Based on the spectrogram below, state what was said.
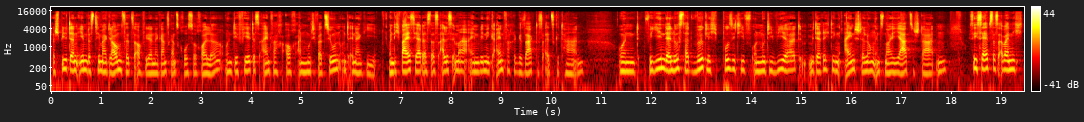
Da spielt dann eben das Thema Glaubenssätze auch wieder eine ganz, ganz große Rolle und dir fehlt es einfach auch an Motivation und Energie. Und ich weiß ja, dass das alles immer ein wenig einfacher gesagt ist als getan. Und für jeden, der Lust hat, wirklich positiv und motiviert mit der richtigen Einstellung ins neue Jahr zu starten, sich selbst das aber nicht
